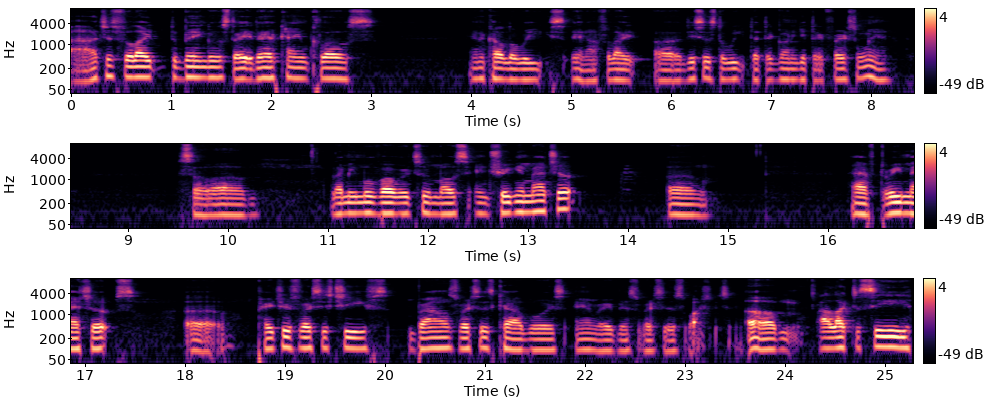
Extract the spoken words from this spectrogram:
I just feel like the Bengals they they have came close in a couple of weeks, and I feel like uh, this is the week that they're to get their first win. So um, let me move over to most intriguing matchup. Um, I have three matchups: uh, Patriots versus Chiefs, Browns versus Cowboys, and Ravens versus Washington. Um, I like to see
